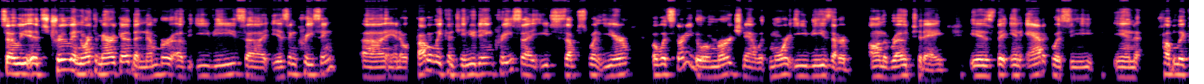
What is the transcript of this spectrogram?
So it's true in North America, the number of EVs uh, is increasing uh, and it will probably continue to increase uh, each subsequent year. But what's starting to emerge now with more EVs that are on the road today is the inadequacy in public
